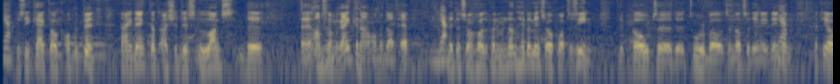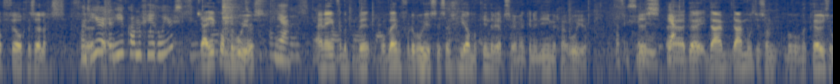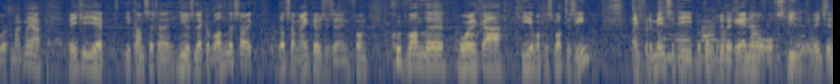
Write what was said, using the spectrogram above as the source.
Ja. Dus die kijkt ook op de punt. Nou, ik denk dat als je dus langs de eh, Amsterdam-Rijnkanaal allemaal dat hebt, Ja. met een zo'n grote panorama, dan hebben mensen ook wat te zien. De boten, de tourboten en dat soort dingen. Ik denk Ja. dan, dan kun je ook veel gezelligs... Want eh, hier, hier komen geen roeiers? Ja, hier komen de roeiers. Ja, En een van de proble- problemen voor de roeiers is als je hier allemaal kinderen hebt zwemmen, dan kunnen die niet meer gaan roeien. dat is Dus een, ja. eh, de- daar, daar moet dus een, bijvoorbeeld een keuze worden gemaakt. Maar ja, weet je, je, hebt, je kan zeggen, hier is lekker wandelen, zou ik, dat zou mijn keuze zijn. Van goed wandelen, horeca, hier, want er is wat te zien. En voor de mensen die bijvoorbeeld willen rennen of skiën, weet je,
